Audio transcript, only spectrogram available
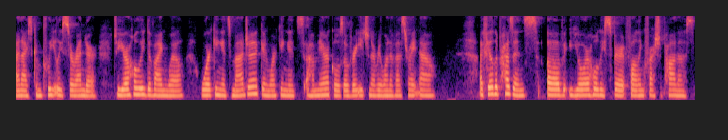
and I completely surrender to your holy divine will, working its magic and working its uh, miracles over each and every one of us right now. I feel the presence of your Holy Spirit falling fresh upon us.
